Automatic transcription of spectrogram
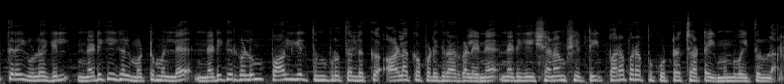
தமிழ் திரையுலகில் நடிகைகள் மட்டுமல்ல நடிகர்களும் பாலியல் துன்புறுத்தலுக்கு ஆளாக்கப்படுகிறார்கள் என நடிகை ஷனாம் ஷெட்டி பரபரப்பு குற்றச்சாட்டை முன்வைத்துள்ளார்.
